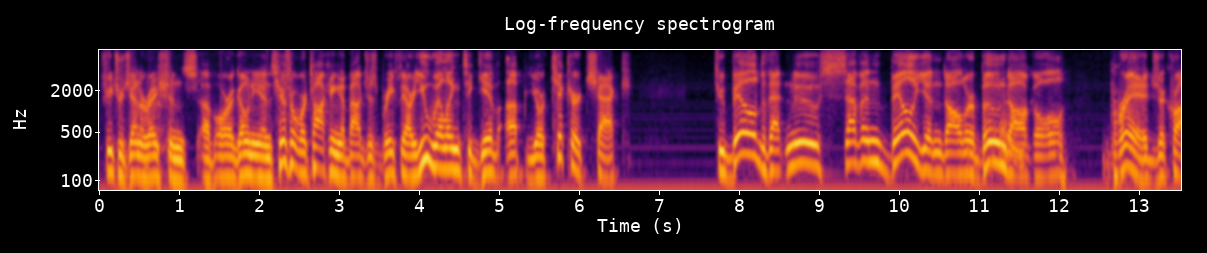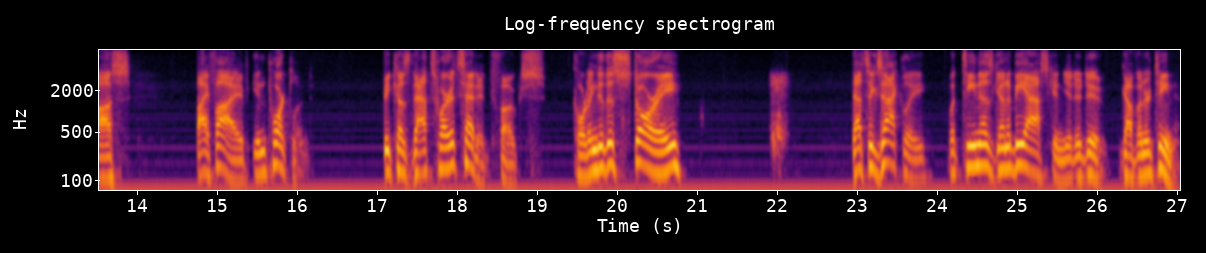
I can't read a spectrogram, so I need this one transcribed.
future generations of Oregonians. Here's what we're talking about just briefly. Are you willing to give up your kicker check to build that new $7 billion boondoggle bridge across I 5 in Portland? Because that's where it's headed, folks. According to this story, that's exactly what Tina's going to be asking you to do, Governor Tina.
